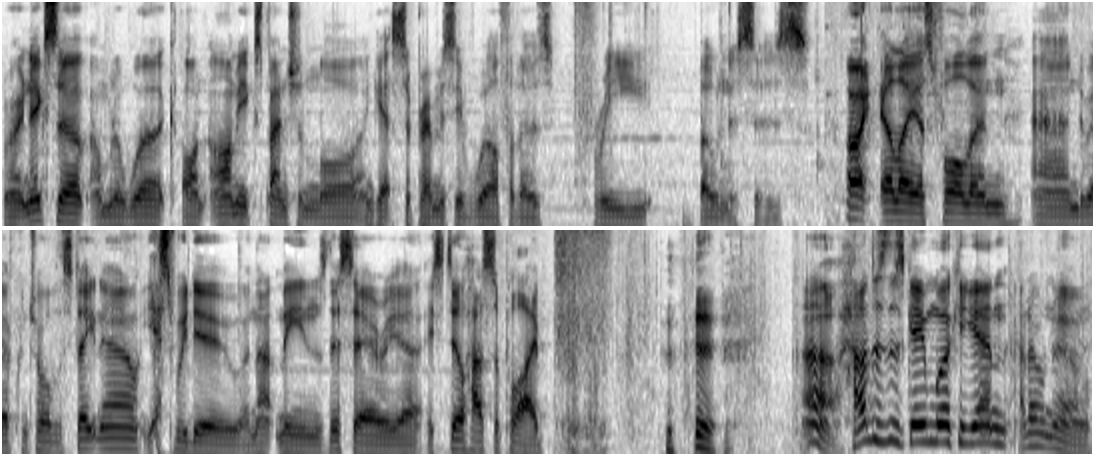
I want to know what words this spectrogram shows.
Right, next up, I'm going to work on Army Expansion Law and get Supremacy of Will for those free bonuses. All right, LA has fallen, and do we have control of the state now? Yes, we do, and that means this area, it still has supply. ah, how does this game work again? I don't know.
